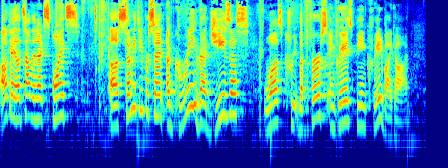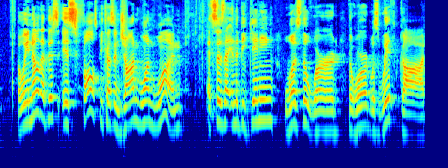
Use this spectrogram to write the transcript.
Okay, let's have the next points. Uh, 73% agree that Jesus was cre- the first and greatest being created by God. But we know that this is false because in John 1 1, it says that in the beginning was the Word, the Word was with God,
